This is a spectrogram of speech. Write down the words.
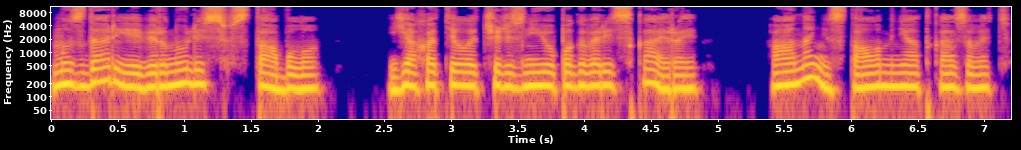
Мы с Дарьей вернулись в стабулу. Я хотела через нее поговорить с Кайрой, а она не стала мне отказывать.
